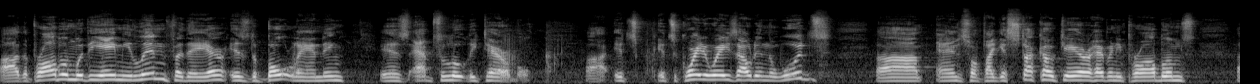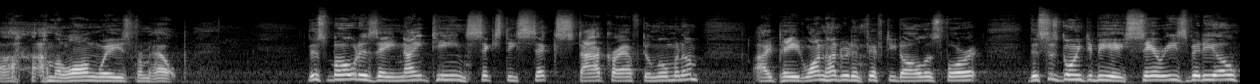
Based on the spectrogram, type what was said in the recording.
Uh, the problem with the Amy Lynn for there is the boat landing is absolutely terrible. Uh, it's, it's quite a ways out in the woods, uh, and so if I get stuck out there or have any problems, uh, I'm a long ways from help. This boat is a 1966 StarCraft aluminum. I paid $150 for it. This is going to be a series video.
